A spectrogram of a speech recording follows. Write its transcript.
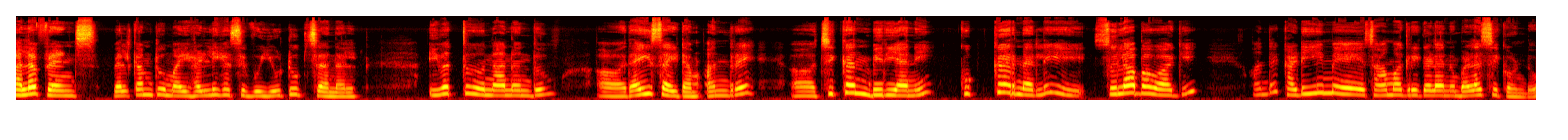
Hello friends welcome to my ಹಳ್ಳಿ ಹಸಿವು ಯೂಟ್ಯೂಬ್ ಚಾನಲ್ ಇವತ್ತು ನಾನೊಂದು ರೈಸ್ ಐಟಮ್ ಅಂದರೆ ಚಿಕನ್ ಬಿರಿಯಾನಿ ಕುಕ್ಕರ್ನಲ್ಲಿ ಸುಲಭವಾಗಿ ಅಂದರೆ ಕಡಿಮೆ ಸಾಮಗ್ರಿಗಳನ್ನು ಬಳಸಿಕೊಂಡು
